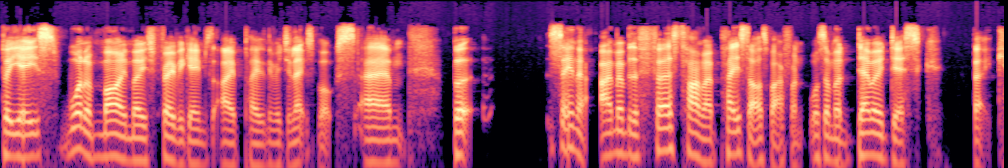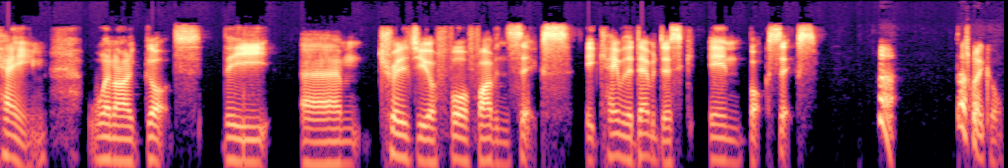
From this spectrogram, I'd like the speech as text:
but yeah, it's one of my most favorite games that I played in the original Xbox. Um, but saying that, I remember the first time I played Star Wars Battlefront was on a demo disc that came when I got the um, trilogy of four, five, and six. It came with a demo disc in box six. That's quite cool.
